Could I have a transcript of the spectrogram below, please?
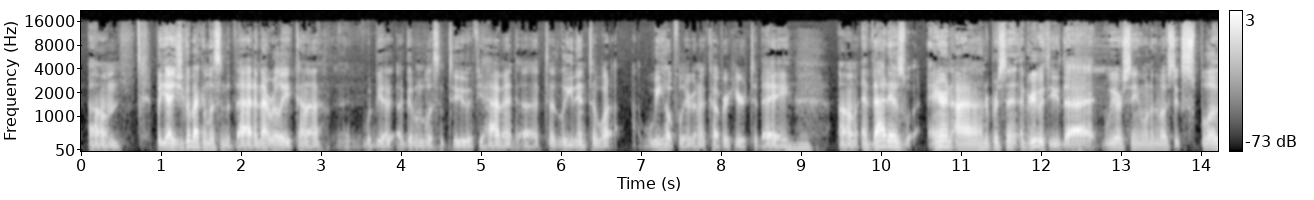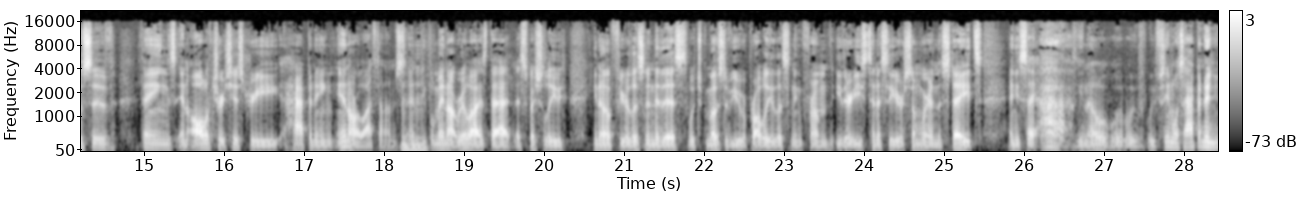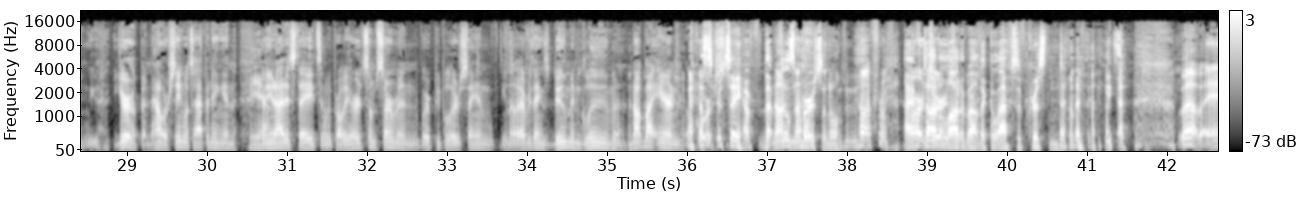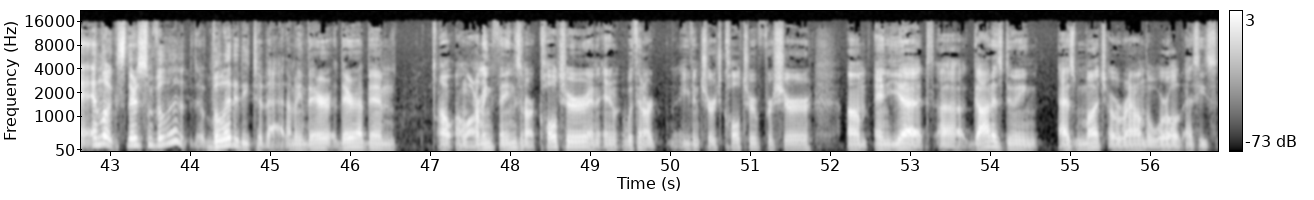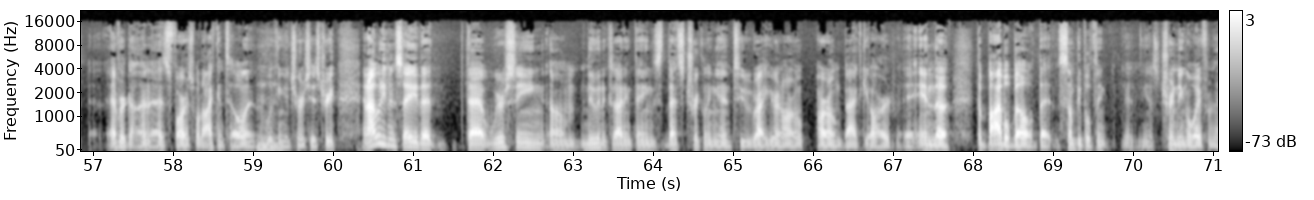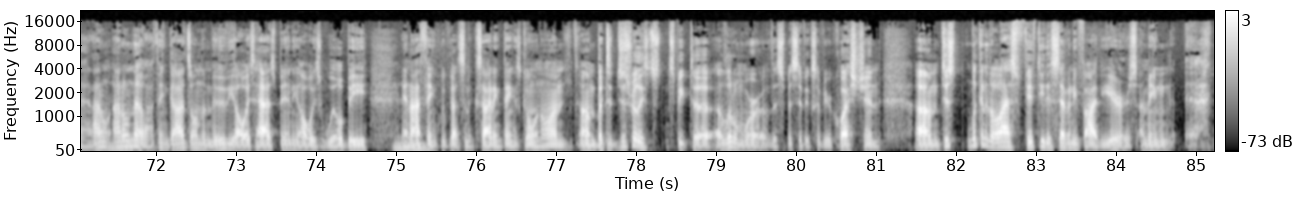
um, but yeah, you should go back and listen to that, and that really kind of uh, would be a, a, good one to listen to if you haven't, uh, to lead into what we hopefully are going to cover here today. Mm-hmm. Um, and that is, Aaron, I 100% agree with you that we are seeing one of the most explosive things in all of church history happening in our lifetimes mm-hmm. and people may not realize that especially you know if you're listening to this which most of you are probably listening from either east tennessee or somewhere in the states and you say ah you know we've, we've seen what's happened in europe and now we're seeing what's happening in, yeah. in the united states and we probably heard some sermon where people are saying you know everything's doom and gloom not by aaron of course say, that not, feels not, personal not from i've taught a lot about the collapse of christendom yeah. well and look there's some validity to that. I mean, there there have been alarming things in our culture and, and within our even church culture for sure. Um, and yet, uh, God is doing as much around the world as He's ever done, as far as what I can tell, mm-hmm. looking at church history. And I would even say that that we're seeing um, new and exciting things that's trickling into right here in our own, our own backyard in the the Bible Belt that some people think you know, is trending away from that. I don't. I don't mm-hmm. know. I think God's on the move. He always has been. He always will be. Mm-hmm. And I mm-hmm. think we've got some exciting things going on. Um, but to just really speak to a little more of the specifics of your question, um, just looking at the last fifty to seventy five years. I mean,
